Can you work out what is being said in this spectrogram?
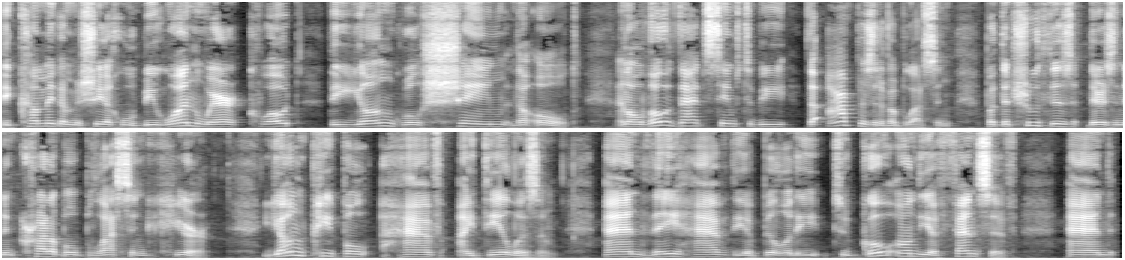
the coming of Mashiach will be one where, quote, the young will shame the old. And although that seems to be the opposite of a blessing, but the truth is there's an incredible blessing here. Young people have idealism and they have the ability to go on the offensive and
